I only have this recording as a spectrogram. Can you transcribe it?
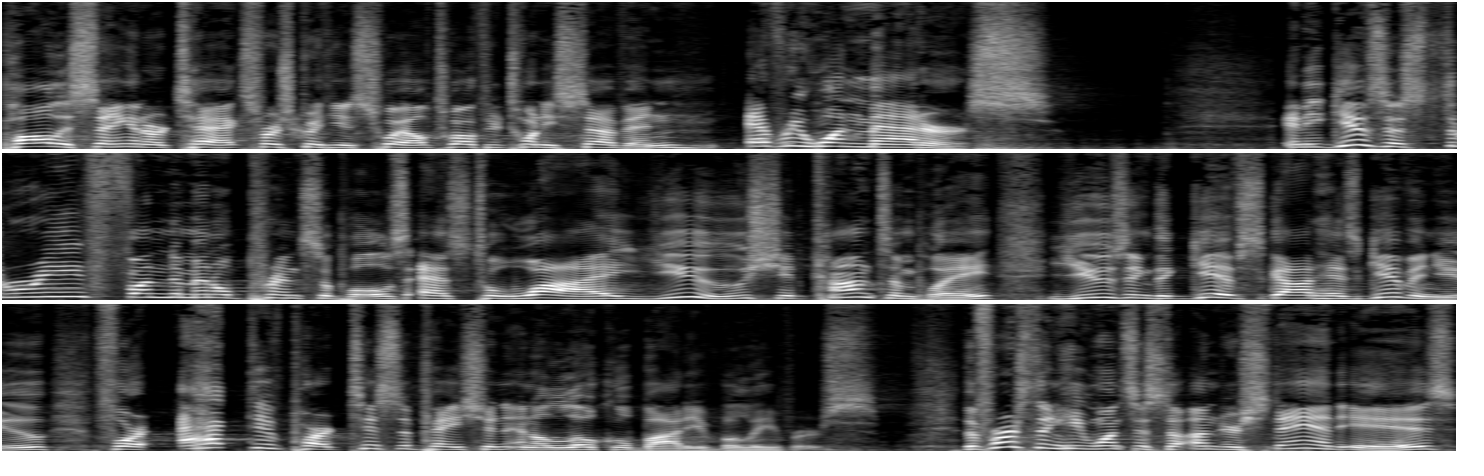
Paul is saying in our text, 1 Corinthians 12, 12 through 27, everyone matters. And he gives us three fundamental principles as to why you should contemplate using the gifts God has given you for active participation in a local body of believers. The first thing he wants us to understand is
